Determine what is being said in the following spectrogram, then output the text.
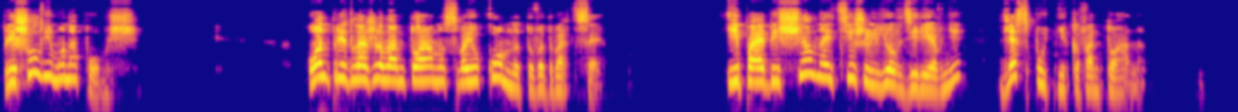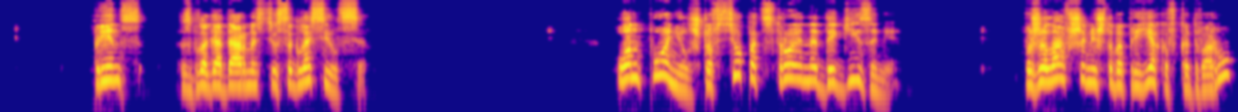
пришел ему на помощь. Он предложил Антуану свою комнату во дворце и пообещал найти жилье в деревне для спутников Антуана. Принц с благодарностью согласился. Он понял, что все подстроено дегизами, пожелавшими, чтобы, приехав ко двору,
